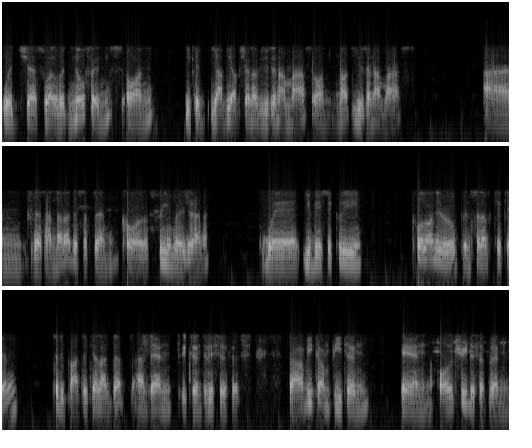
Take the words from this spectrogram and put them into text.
with just well with no fins on. You could you have the option of using a mask or not using a mask. And there's another discipline called free immersion, where you basically pull on the rope instead of kicking to the particular depth and then return to the surface. So I'll be competing in all three disciplines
